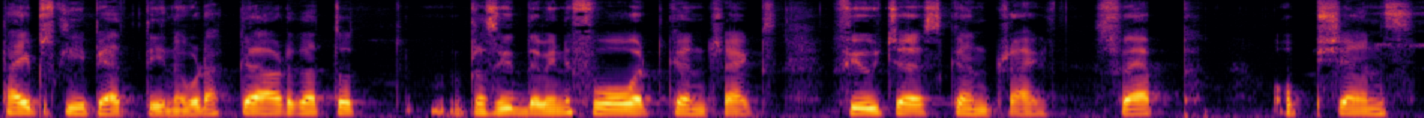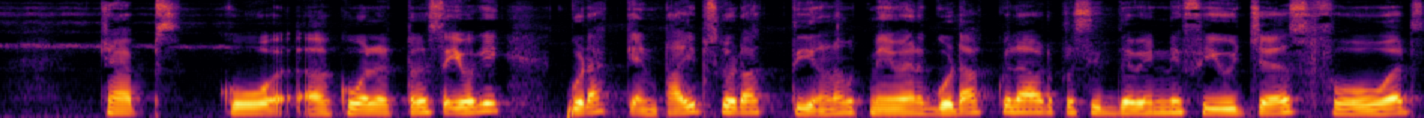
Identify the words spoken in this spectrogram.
ටයිප්ස් කිහිපයක් තියෙනවා. ගොඩක් වෙලාවට ගත්තොත් ප්‍රසිද්ධ වෙන්නේ forward contracts futures contract swap options caps කෝලටර්ස් uh, ඒ වගේ ගොඩක් ටයිප්ස් ගොඩක් තියෙනවා. නමුත් මේ වෙන ගොඩක් වෙලාවට ප්‍රසිද්ධ වෙන්නේ futures forwards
